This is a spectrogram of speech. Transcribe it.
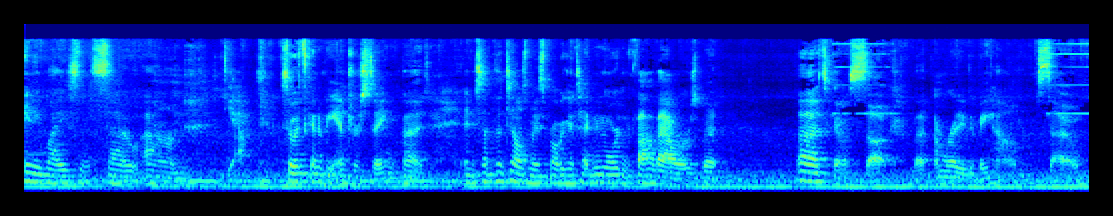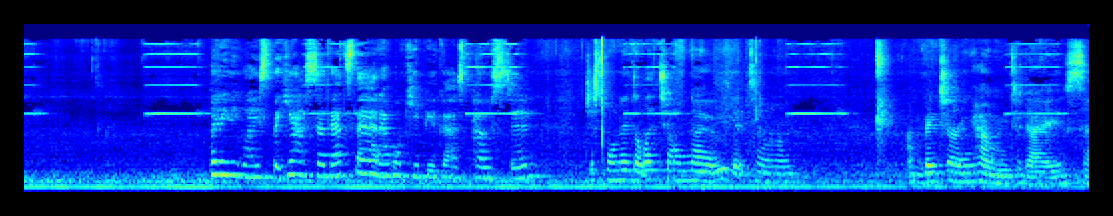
Anyways, and so, um, yeah, so it's going to be interesting, but, and something tells me it's probably going to take me more than five hours, but uh, it's going to suck, but I'm ready to be home, so. But anyways, but yeah, so that's that. I will keep you guys posted. Just wanted to let y'all know that um, I'm venturing home today, so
